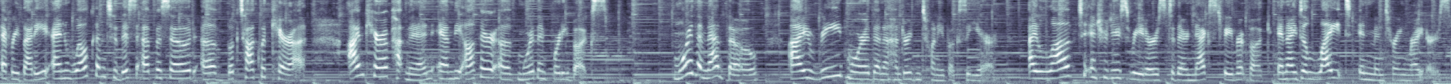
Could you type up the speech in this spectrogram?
everybody, and welcome to this episode of Book Talk with Cara. I'm Cara Putman and the author of more than 40 books. More than that, though, I read more than 120 books a year. I love to introduce readers to their next favorite book, and I delight in mentoring writers.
